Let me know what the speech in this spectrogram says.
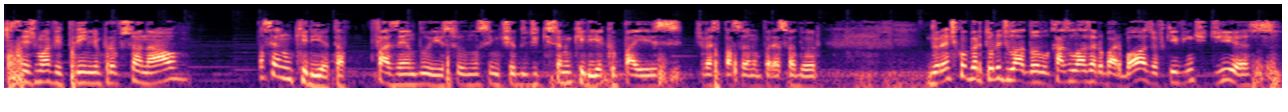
que seja uma vitrine profissional, você não queria estar tá fazendo isso no sentido de que você não queria que o país estivesse passando por essa dor. Durante a cobertura de, do caso Lázaro Barbosa, eu fiquei 20 dias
